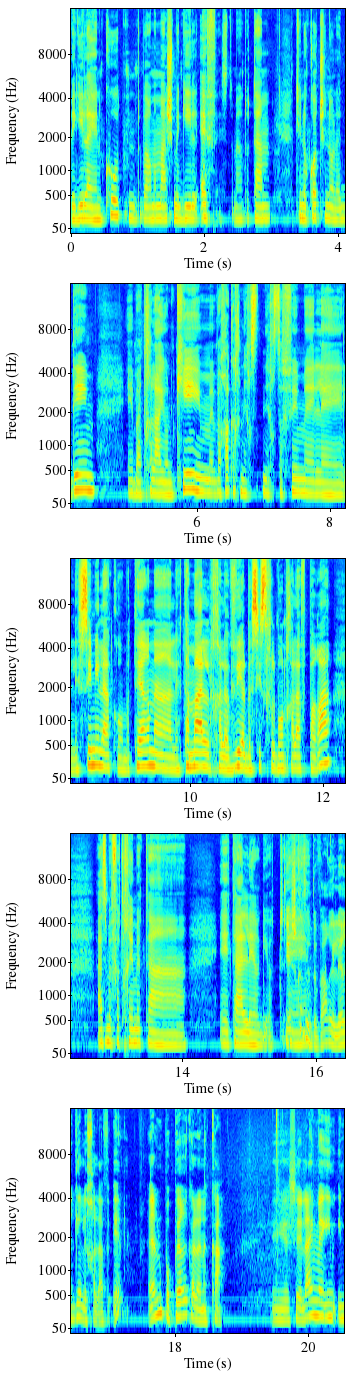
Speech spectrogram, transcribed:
בגיל הינקות, מדובר ממש מגיל אפס, זאת אומרת, אותם תינוקות שנולדים, בהתחלה יונקים, ואחר כך נחשפים לסימילק או מטרנה, לתמל חלבי על בסיס חלבון חלב פרה, אז מפתחים את, ה, את האלרגיות. יש כזה דבר, אלרגיה לחלב אם? היה לנו פה פרק על הנקה. השאלה אם, אם, אם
